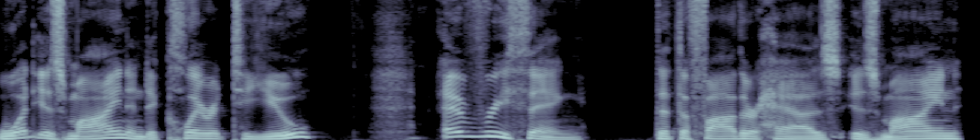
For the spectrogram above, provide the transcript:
what is mine and declare it to you. Everything that the Father has is mine.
